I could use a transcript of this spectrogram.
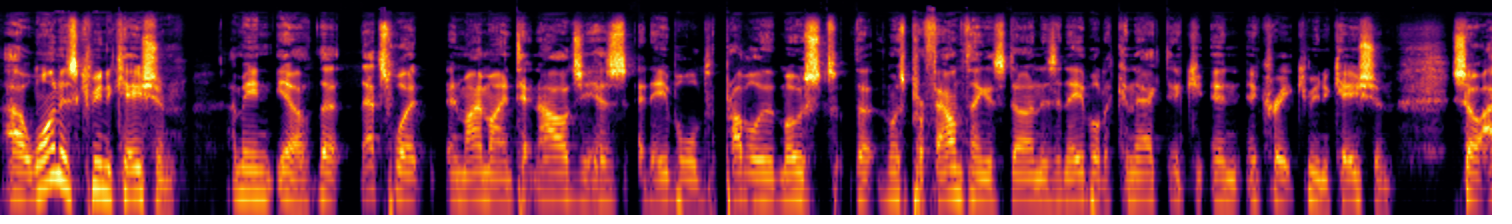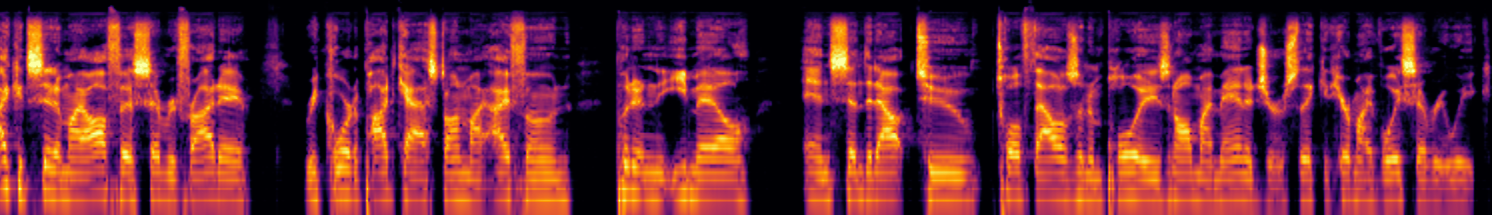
Uh, one is communication. I mean, you know, that that's what in my mind technology has enabled. Probably the most the, most profound thing it's done is enabled to connect and, and, and create communication. So I could sit in my office every Friday, record a podcast on my iPhone, put it in the email, and send it out to 12,000 employees and all my managers so they could hear my voice every week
